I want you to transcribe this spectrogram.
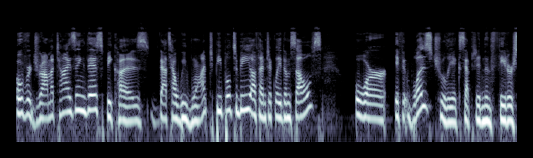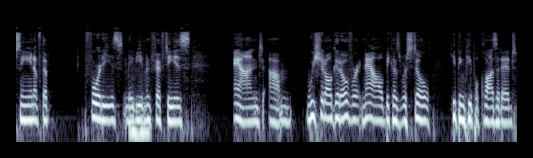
over dramatizing this because that's how we want people to be authentically themselves, or if it was truly accepted in the theater scene of the 40s, maybe even 50s, and um, we should all get over it now because we're still keeping people closeted.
